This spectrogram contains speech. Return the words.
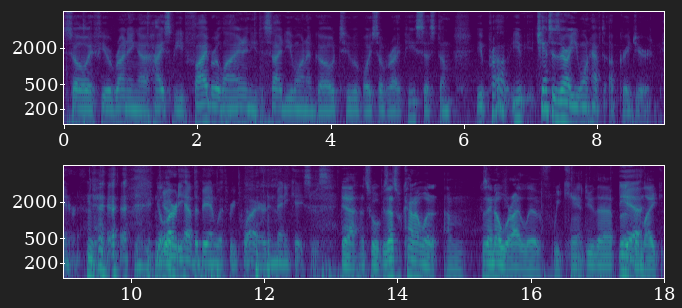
So if you're running a high-speed fiber line and you decide you want to go to a voice over IP system, you probably chances are you won't have to upgrade your internet. You'll Good. already have the bandwidth required in many cases. Yeah, that's cool because that's kind of what I'm. Because I know where I live, we can't do that. But Yeah. been like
